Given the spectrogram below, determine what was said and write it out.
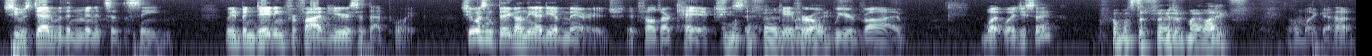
She was dead within minutes at the scene. We had been dating for five years at that point. She wasn't big on the idea of marriage. It felt archaic, she Almost a said. third It of gave my her a weird vibe. What what'd you say? Almost a third of my life. Oh my god.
